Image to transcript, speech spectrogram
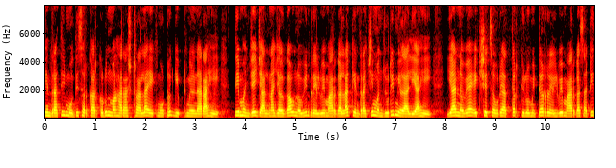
केंद्रातील मोदी सरकारकडून महाराष्ट्राला एक मोठं गिफ्ट मिळणार आहे. ते म्हणजे जालना जळगाव नवीन रेल्वे मार्गाला केंद्राची मंजुरी मिळाली आहे. या नव्या एकशे चौऱ्याहत्तर किलोमीटर रेल्वे मार्गासाठी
